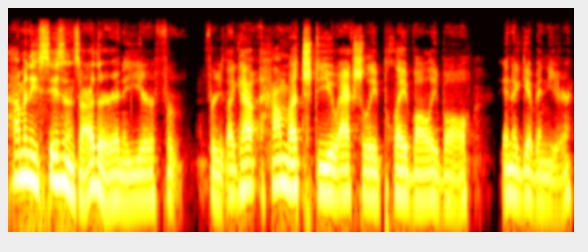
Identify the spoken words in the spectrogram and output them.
How many seasons are there in a year for, for like how, how much do you actually play volleyball in a given year?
